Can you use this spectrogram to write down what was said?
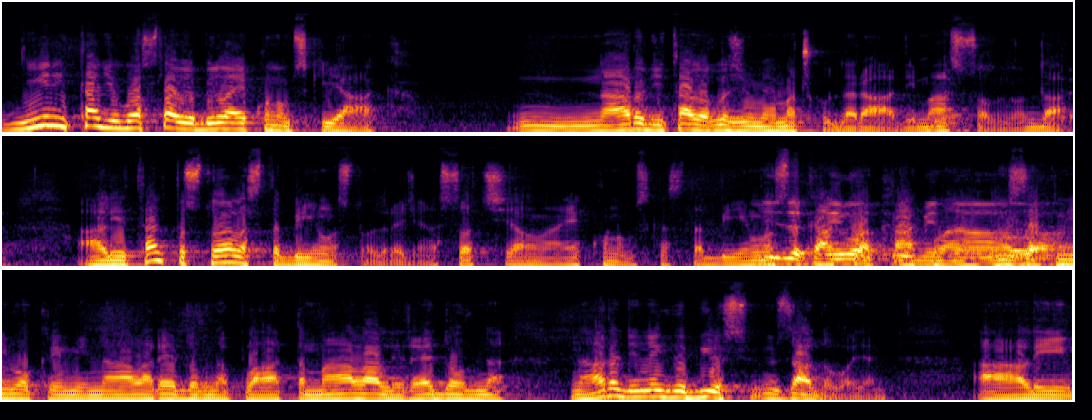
nije ni tad Jugoslavija bila ekonomski jaka. Narod je tad odlazio u Nemačku da radi, masovno, da. Ali je tad postojala stabilnost određena, socijalna, ekonomska stabilnost. Nizak nivo kriminala. Nizak nivo kriminala, redovna plata, mala, ali redovna. Narod je negde bio zadovoljan. Ali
